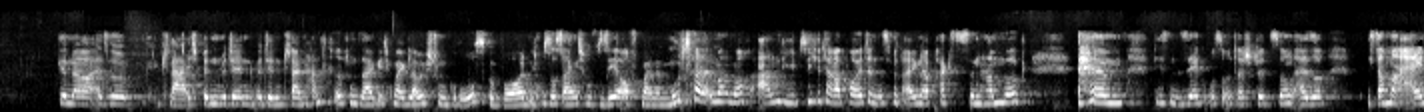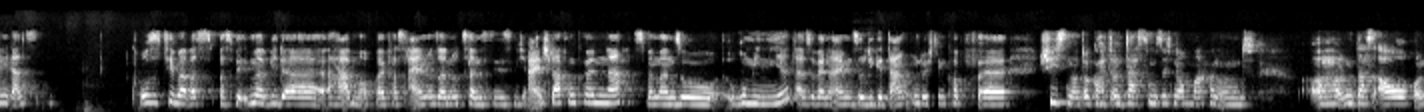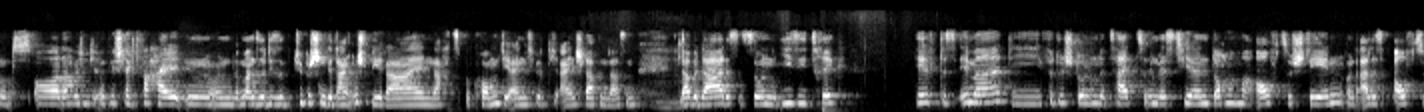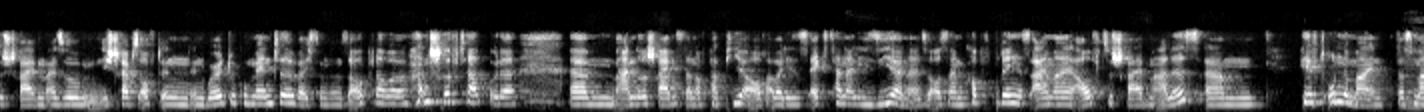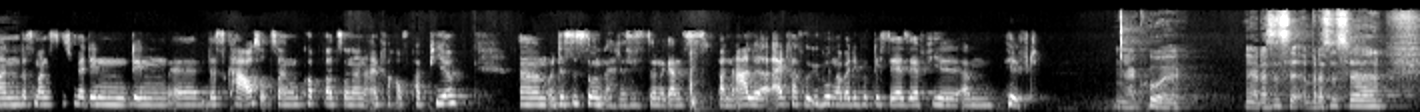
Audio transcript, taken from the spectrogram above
Genau, also klar, ich bin mit den, mit den kleinen Handgriffen, sage ich mal, glaube ich, schon groß geworden. Ich muss auch sagen, ich rufe sehr oft meine Mutter immer noch an, die Psychotherapeutin ist mit eigener Praxis in Hamburg. Ähm, die ist eine sehr große Unterstützung. Also ich sag mal, ein ganz großes Thema, was, was wir immer wieder haben, auch bei fast allen unseren Nutzern, ist dieses nicht einschlafen können nachts, wenn man so ruminiert, also wenn einem so die Gedanken durch den Kopf äh, schießen und oh Gott, und das muss ich noch machen und oh, und das auch und oh, da habe ich mich irgendwie schlecht verhalten und wenn man so diese typischen Gedankenspiralen nachts bekommt, die einen nicht wirklich einschlafen lassen. Mhm. Ich glaube da, das ist so ein easy Trick, hilft es immer, die Viertelstunde Zeit zu investieren, doch nochmal aufzustehen und alles aufzuschreiben. Also ich schreibe es oft in, in Word-Dokumente, weil ich so eine sauklaue Handschrift habe oder ähm, andere schreiben es dann auf Papier auf. Aber dieses Externalisieren, also aus seinem Kopf bringen, ist einmal aufzuschreiben alles. Ähm, hilft ungemein, dass man, mhm. dass man nicht mehr den, den, äh, das Chaos sozusagen im Kopf hat, sondern einfach auf Papier. Ähm, und das ist so, das ist so eine ganz banale, einfache Übung, aber die wirklich sehr, sehr viel ähm, hilft. Ja, cool. Ja, das ist, aber das ist, äh,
